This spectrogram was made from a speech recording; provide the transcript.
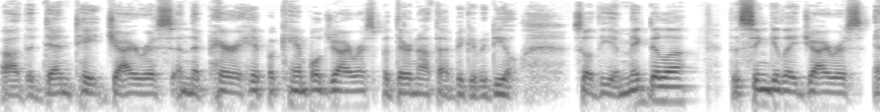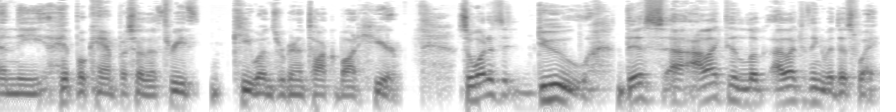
uh, the dentate gyrus and the parahippocampal gyrus, but they're not that big of a deal. So the amygdala, the cingulate gyrus, and the hippocampus are the three key ones we're going to talk about here. So what does it do? This uh, I like to look. I like to think of it this way:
